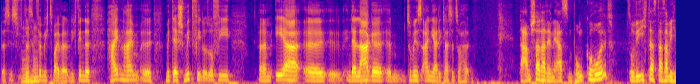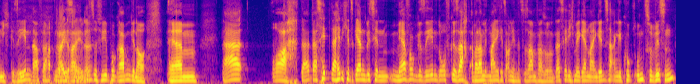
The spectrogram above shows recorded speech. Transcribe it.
Das, ist, das mhm. sind für mich zwei Welten. Ich finde Heidenheim äh, mit der Schmidt-Philosophie ähm, eher äh, in der Lage, ähm, zumindest ein Jahr die Klasse zu halten. Darmstadt hat den ersten Punkt geholt. So wie ich das, das habe ich nicht gesehen. Dafür hatten wir 3, 3, ne? nicht so viel Programm. Genau. Ähm, da Boah, da, das hätte, da hätte ich jetzt gern ein bisschen mehr von gesehen, doof gesagt, aber damit meine ich jetzt auch nicht eine Zusammenfassung. Das hätte ich mir gern mal in Gänze angeguckt, um zu wissen.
